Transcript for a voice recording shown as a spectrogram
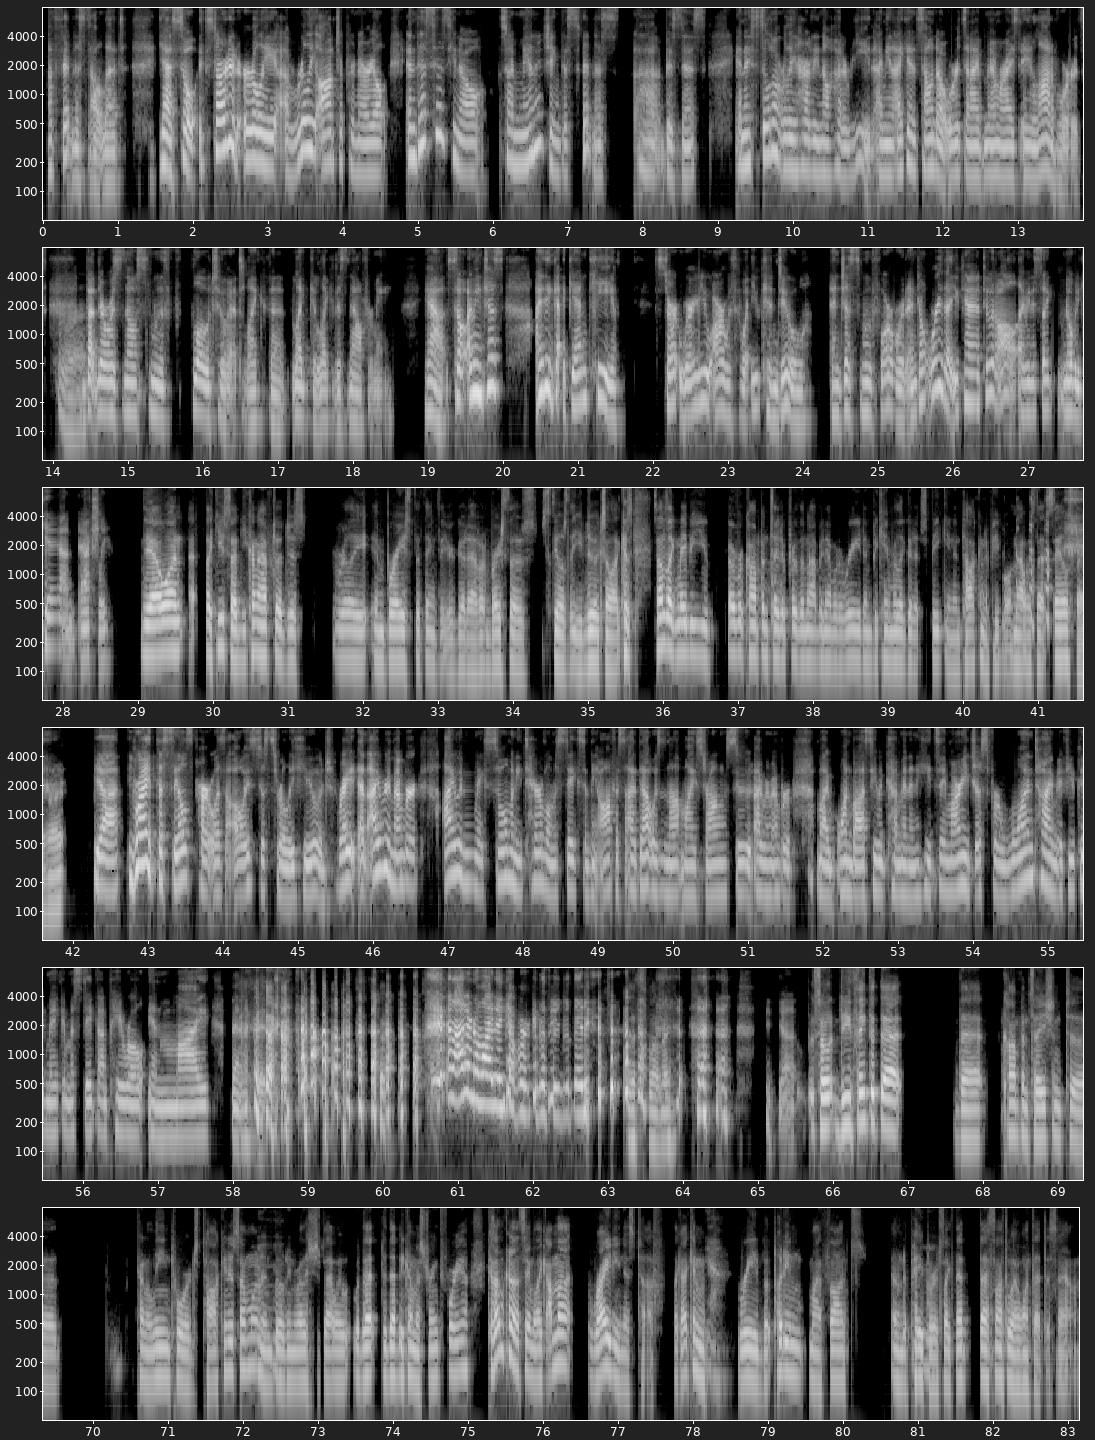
a fitness outlet. Yeah, so it started early, uh, really entrepreneurial. And this is, you know, so I'm managing this fitness uh, business and I still don't really hardly know how to read. I mean, I can sound out words and I've memorized a lot of words, Right. but there was no smooth flow to it like the like like it is now for me. Yeah. So I mean, just I think again, key, start where you are with what you can do and just move forward. And don't worry that you can't do it all. I mean, it's like nobody can actually. Yeah, well, uh, like you said, you kind of have to just really embrace the things that you're good at, embrace those skills that you do excel at. Because it sounds like maybe you overcompensated for the not being able to read and became really good at speaking and talking to people, and that was that sales thing, right? Yeah, right. The sales part was always just really huge, right? And I remember I would make so many terrible mistakes in the office. I, that was not my strong suit. I remember my one boss, he would come in and he'd say, Marnie, just for one time, if you could make a mistake on payroll in my benefit. and I don't know why they kept working with me, but they did. That's funny. yeah. So, do you think that that that compensation to kind of lean towards talking to someone and Mhm. building relationships that way would that did that become a strength for you? Because I'm kind of the same. Like, I'm not writing is tough. Like, I can Yeah. read, but putting my thoughts onto paper, hmm it's like that. That's not the way I want that to sound.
